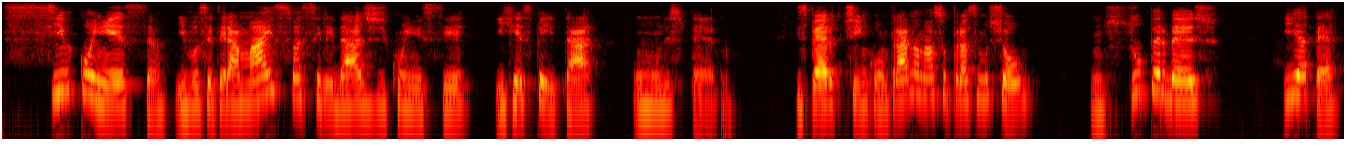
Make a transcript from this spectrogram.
se conheça e você terá mais facilidade de conhecer e respeitar o mundo externo. Espero te encontrar no nosso próximo show. Um super beijo e até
